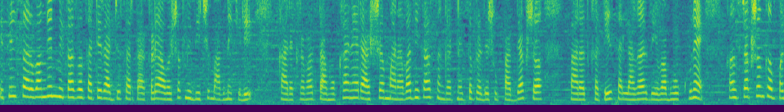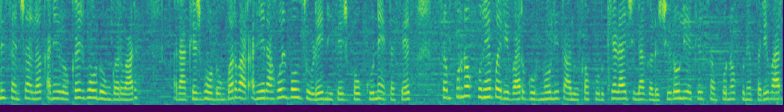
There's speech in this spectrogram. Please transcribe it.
येथील सर्वांगीण विकासासाठी राज्य सरकारकडे आवश्यक निधीची मागणी केली. कार्यक्रमात प्रामुख्याने राष्ट्रीय मानवाधिकार संघटनेचे प्रदेश उपाध्यक्ष भारत खटी सल्लागार देवाभाऊ खुणे कन्स्ट्रक्शन कंपनी संचालक आणि रोकेश भाऊ डोंगरवार राकेश भाऊ डोंगरवार आणि राहुल भाऊ जोडे नितेश भाऊ खुणे तसेच संपूर्ण खुणे परिवार गुरनोली तालुका कुरखेडा जिल्हा गडचिरोली येथील संपूर्ण खुने परिवार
